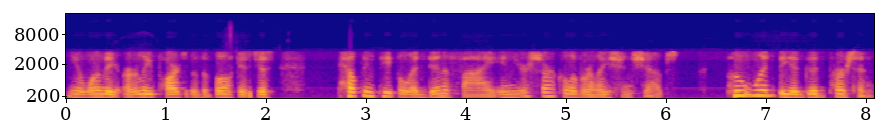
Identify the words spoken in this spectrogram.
you know, one of the early parts of the book is just helping people identify in your circle of relationships who would be a good person.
